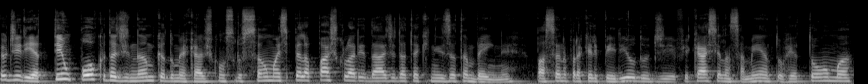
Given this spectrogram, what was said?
Eu diria, tem um pouco da dinâmica do mercado de construção, mas pela particularidade da Tecnisa também, né? Passando por aquele período de ficar sem lançamento, retoma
